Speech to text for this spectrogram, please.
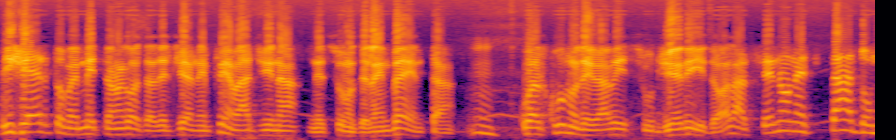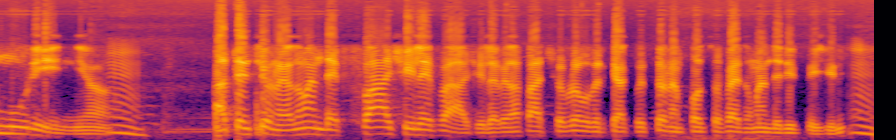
Di certo per mettere una cosa del genere in prima pagina nessuno se la inventa. Mm. Qualcuno deve aver suggerito. Allora, se non è stato Mourinho, mm. attenzione, la domanda è facile facile, ve la faccio proprio perché a quest'ora non posso fare domande difficili. Mm.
